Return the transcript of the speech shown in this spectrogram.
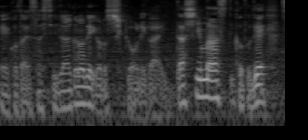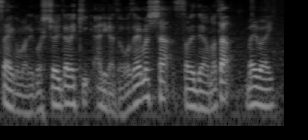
え答えさせていただくのでよろしくお願いいたします。ということで最後までご視聴いただきありがとうございました。それではまた。バイバイ。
